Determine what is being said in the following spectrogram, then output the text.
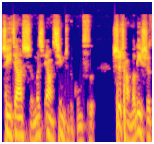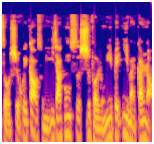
是一家什么样性质的公司。”市场的历史走势会告诉你一家公司是否容易被意外干扰。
